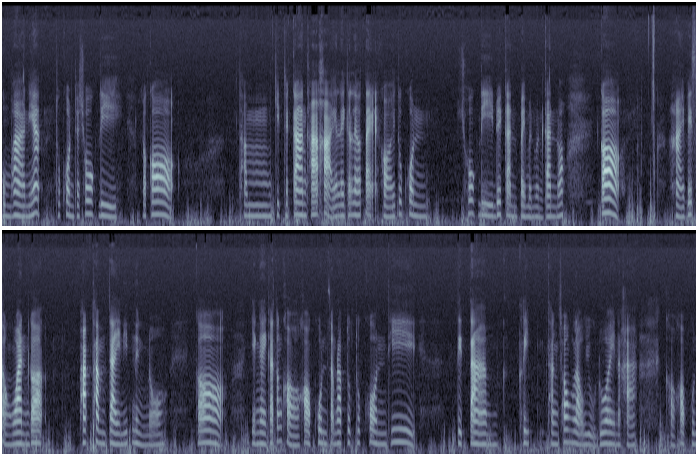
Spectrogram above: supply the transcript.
กุมภาเนี้ย ทุกคนจะโชคดี แล้วก็ทำกิจการค้าขายอะไรก็แล้ว แต่ขอให้ทุกคนโชคดีด้วยกันไปเหมือนเหมือนกันเนาะก็หายไปสองวันก็พักทำใจนิดหนึ่งเนาะก็ยังไงก็ต้องขอขอบคุณสำหรับทุกๆคนที่ติดตามคลิปทางช่องเราอยู่ด้วยนะคะ ขอขอบคุณ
